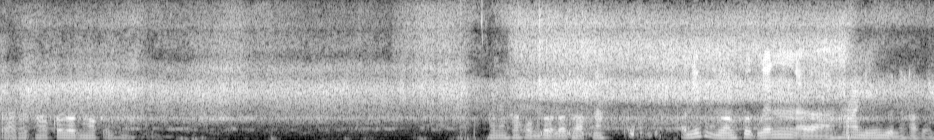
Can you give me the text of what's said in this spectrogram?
แล้วเขาก็รถฮอกอีกแล้วอันนะครับผมโดดรถฮอกนะ ตอนนี้ผมกำลังฝึกเล่นเอ่อห้านิ้วอยู่นะครับผม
